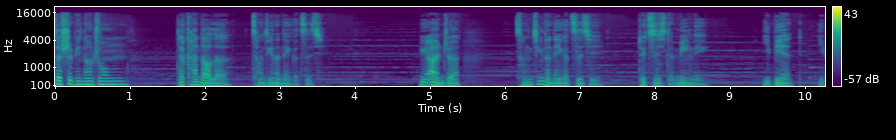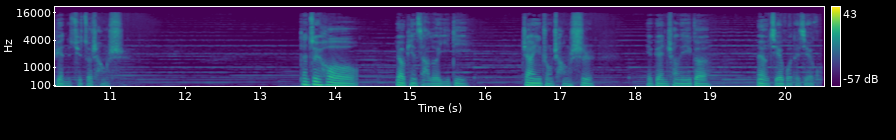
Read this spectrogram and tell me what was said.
在视频当中，他看到了曾经的那个自己，并按着曾经的那个自己对自己的命令，一遍一遍的去做尝试。但最后，药片洒落一地，这样一种尝试，也变成了一个没有结果的结果。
